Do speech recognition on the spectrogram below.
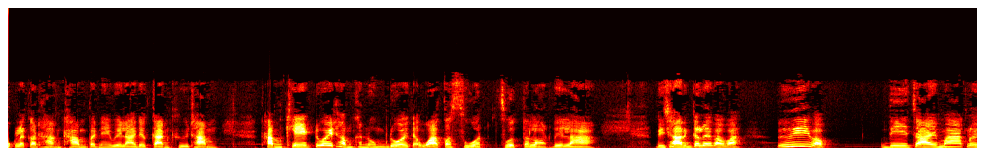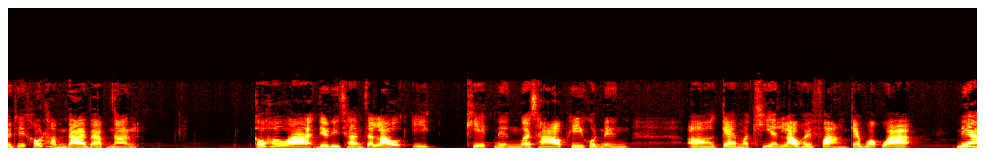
กและก็ทางธรรมไปในเวลาเดียวกันคือทำทำเค้กด้วยทำขนมด้วย แต่ว่าก็สวดสวดตลอดเวลา ดิฉันก็เลยแบบว่าเอ้ยแบบดีใจมากเลยที่เขาทำได้แบบนั้น ก็เพราะว่าเดี๋ยวดิฉันจะเล่าอีกเคสหนึ่งเมื่อเช้าพี่คนหนึ่งแกมาเขียนเล่าให้ฟัง แกบอกว่า เนี่ย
